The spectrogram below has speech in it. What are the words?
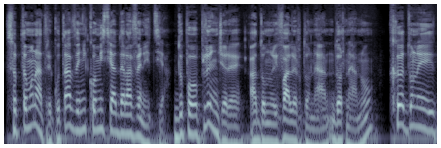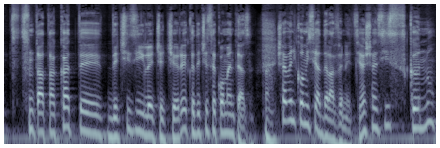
Săptămâna trecută a venit Comisia de la Veneția, după o plângere a domnului Valer Dornean- Dorneanu, că, domnule, sunt atacate deciziile CCR, că de ce se comentează. Da. Și a venit Comisia de la Veneția și a zis că nu.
